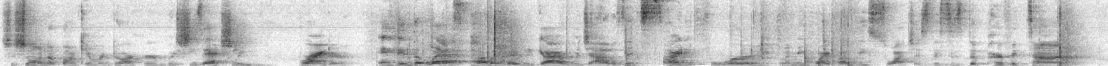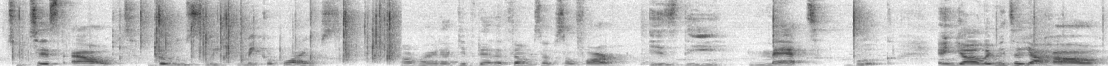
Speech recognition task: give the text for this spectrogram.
She's showing up on camera darker, but she's actually brighter. And then the last palette that we got, which I was excited for. Let me wipe out these swatches. This is the perfect time to test out the loose leaf makeup wipes. All right, I give that a thumbs up so far. Is the matte book. And y'all, let me tell y'all how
